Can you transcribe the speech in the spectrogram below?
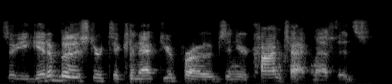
So you get a booster to connect your probes and your contact methods,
